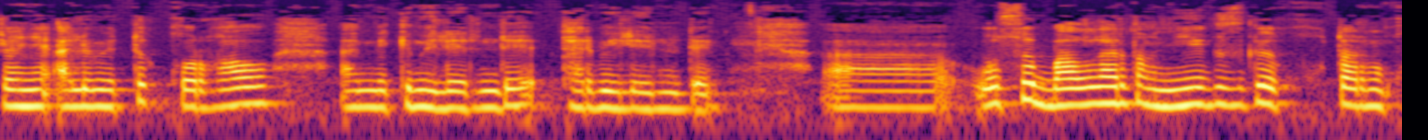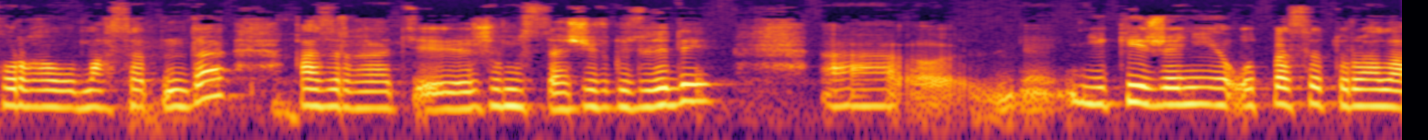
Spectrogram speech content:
және әлеуметтік қорғау мекемелерінде тәрбиеленуде. Осы балалардың негізгі құқықтарын қорғау мақсатында қазіргі жұмыста э, неке және отбасы туралы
